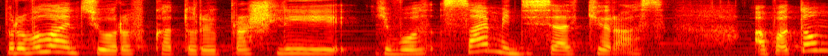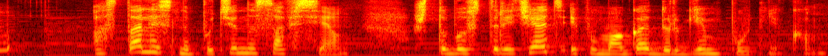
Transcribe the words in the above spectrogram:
про волонтеров, которые прошли его сами десятки раз, а потом остались на пути на совсем, чтобы встречать и помогать другим путникам.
